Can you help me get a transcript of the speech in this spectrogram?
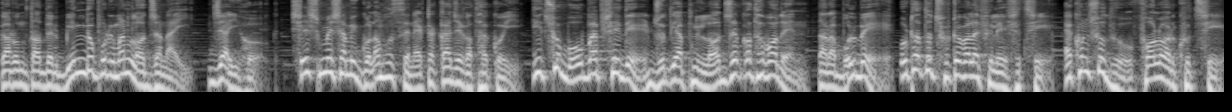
কারণ তাদের বিন্দু পরিমাণ লজ্জা নাই। যাই হোক। শেষমেশ আমি গোলাম হোসেন একটা কাজের কথা কই। কিছু বউ ব্যবসায়ীদের যদি আপনি লজ্জার কথা বলেন, তারা বলবে, ওটা তো ছোটবেলায় ফেলে এসেছি। এখন শুধু ফলোয়ার খুঁজছি।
